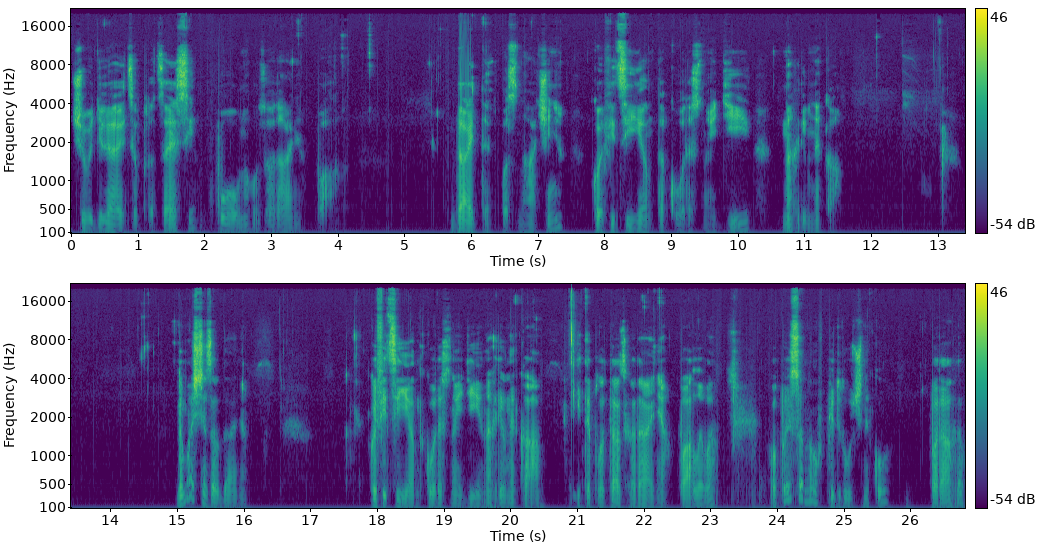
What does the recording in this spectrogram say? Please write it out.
що виділяється в процесі повного згорання палива? Дайте означення коефіцієнта корисної дії нагрівника. Домашнє завдання. Коефіцієнт корисної дії нагрівника і теплота згорання палива описано в підручнику параграф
